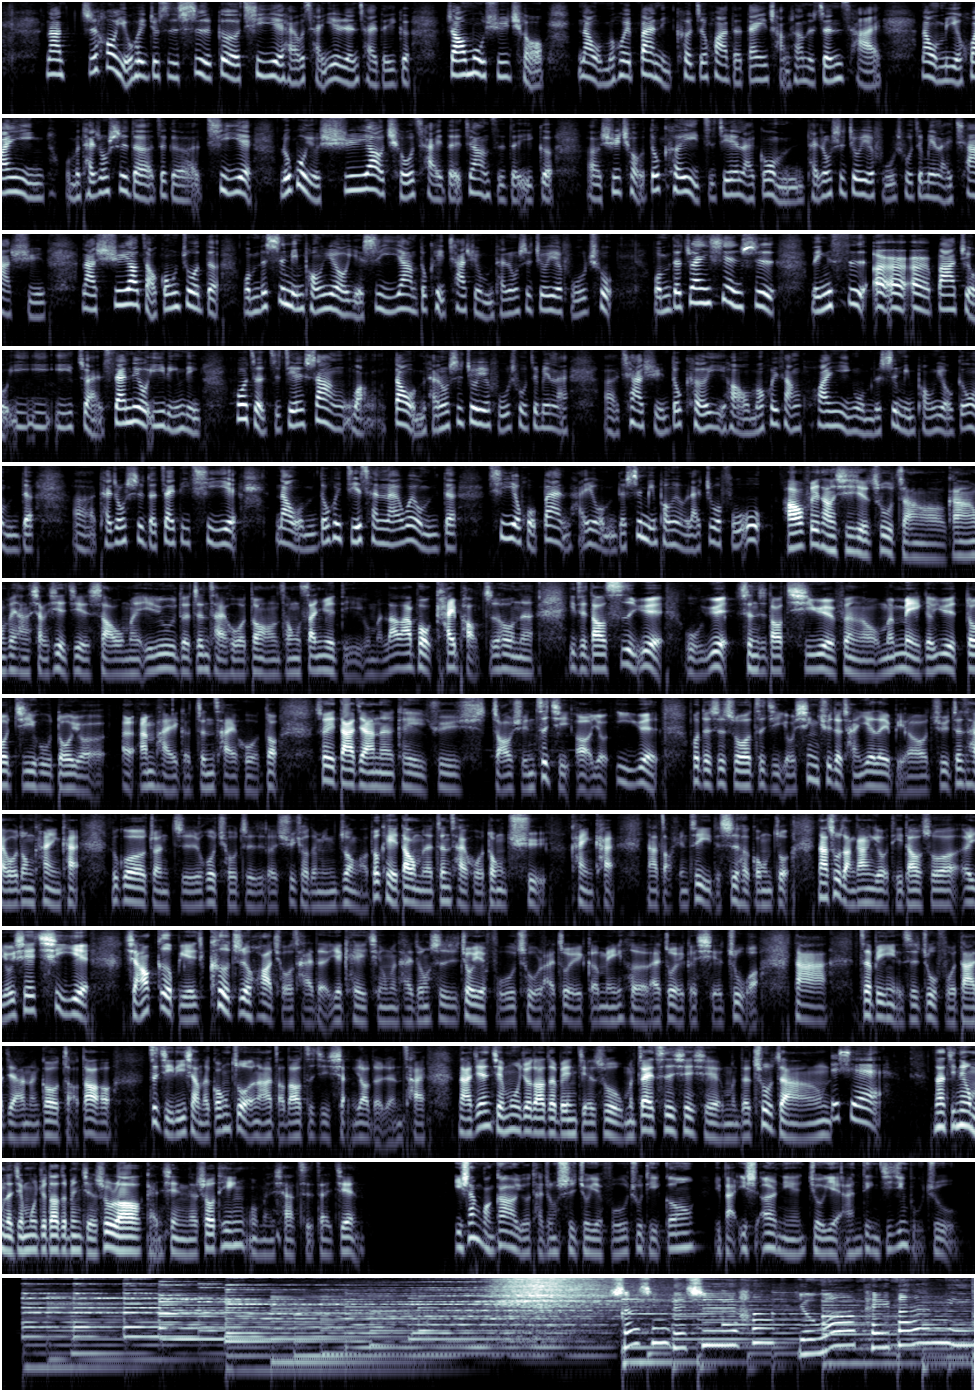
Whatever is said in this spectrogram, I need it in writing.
那之后也会就是是各企业还有产业人才的一个招募需求，那我们会办理客制化的单一厂商的征才。那我们也欢迎我们台中市的这个企业，如果有需要求才的这样子的一个呃需求，都可以直接来跟我们台中市就业服务处这边来洽询。那需要找工作的我们的市民朋友也是一样，都可以洽询我们台中市就业服务处。我们的专线是零四二二二八九一一一转三六一零零，或者直接上网到我们台中市就业服务处这边来呃洽询都可以哈。我们非常欢迎我们的市民朋友跟我们的呃台中市的在地企业，那我们都会竭诚来为我们的企业伙伴还有我们的市民朋友来做服务。好，非常谢谢处长哦，刚刚非常详细的介绍我们一路的征才活动，从三月底我们拉拉破开跑之后呢，一直到四月、五月，甚至到七月份哦，我们每个月都几乎都有呃安排一个征才活动，所以大家呢可以去找寻自己哦有意愿或者是说自己有兴趣的产业类别哦，去征才活动看一看。如果转职或求职的需求的民众哦，都可以到我们的征才活动去看一看，那找寻自己的适合工作。那处长。刚刚有提到说，呃，有一些企业想要个别客制化求才的，也可以请我们台中市就业服务处来做一个媒合，来做一个协助哦。那这边也是祝福大家能够找到自己理想的工作，然后找到自己想要的人才。那今天节目就到这边结束，我们再次谢谢我们的处长，谢谢。那今天我们的节目就到这边结束喽，感谢您的收听，我们下次再见。以上广告由台中市就业服务处提供，一百一十二年就业安定基金补助。伤心的时候有我陪伴你，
